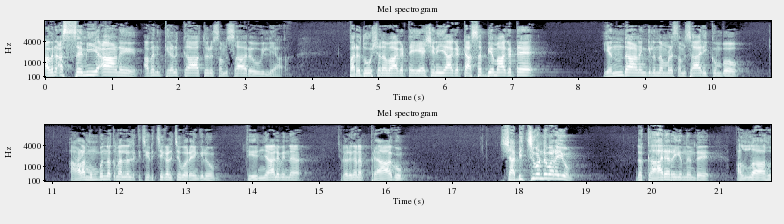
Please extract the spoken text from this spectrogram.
അവൻ അസമി ആണ്. അവൻ കേൾക്കാത്തൊരു സംസാരവുമില്ല. പരദൂഷണമാകട്ടെ ഏഷണിയാകട്ടെ അസഭ്യമാകട്ടെ എന്താണെങ്കിലും നമ്മൾ സംസാരിക്കുമ്പോൾ ആളെ മുമ്പ് നിന്നൊക്കെ നല്ല ചിരിച്ച് കളിച്ച് പോരെങ്കിലും തിരിഞ്ഞാൽ പിന്നെ ചിലരിങ്ങനെ പ്രാകും. ശപിച്ചുകൊണ്ട് പറയും. ഇതൊക്കെ ആരറിയുന്നുണ്ട്? അള്ളാഹു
